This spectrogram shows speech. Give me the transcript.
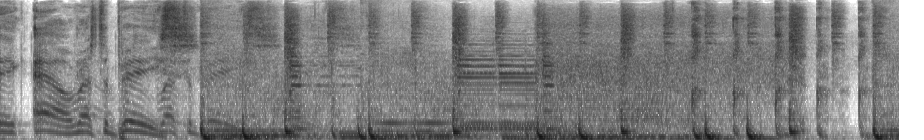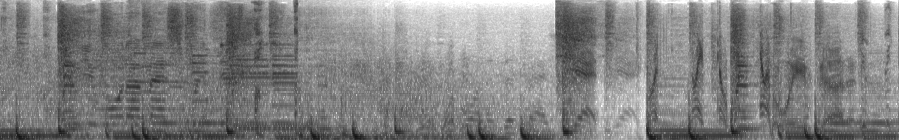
Big L, rest in peace. Rest in peace. We've got it.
